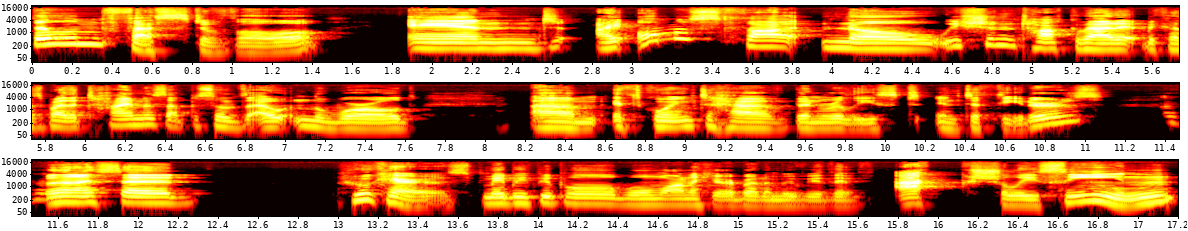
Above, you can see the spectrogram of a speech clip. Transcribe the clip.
Film Festival. And I almost thought, no, we shouldn't talk about it because by the time this episode's out in the world, um, it's going to have been released into theaters. But then I said, who cares? Maybe people will want to hear about a movie they've actually seen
